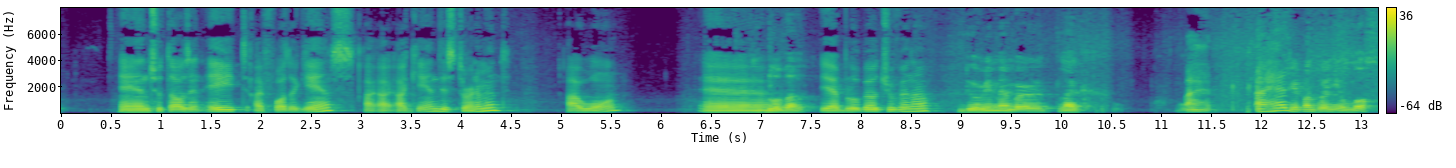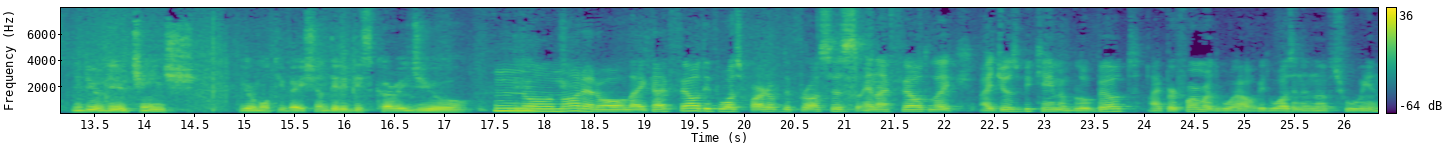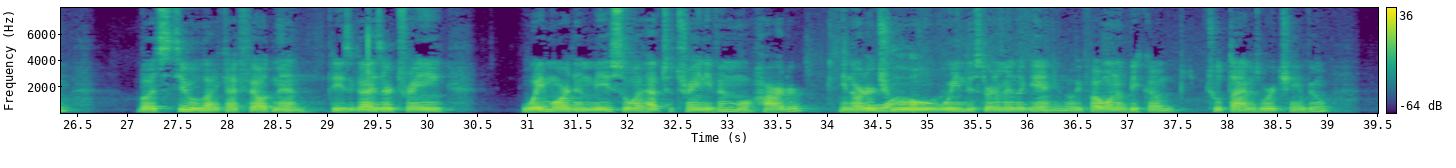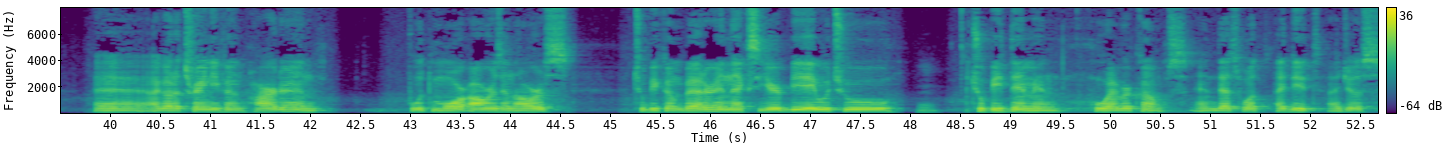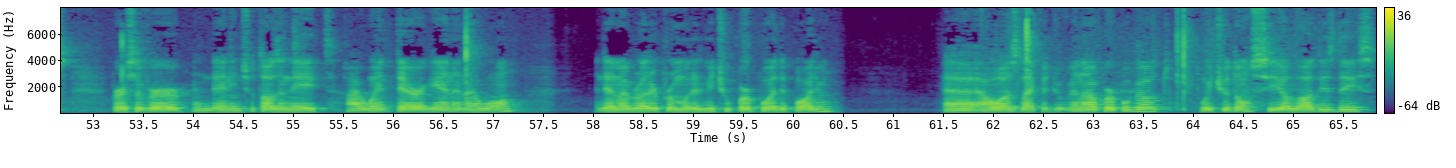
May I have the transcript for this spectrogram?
And 2008 I fought against I, I, again this tournament. I won. Uh, blue belt. Yeah, blue belt juvenile. Do you remember like I I had. what happened when you lost? Did you did you change your motivation? Did it discourage you? No, not at all. Like I felt it was part of the process, and I felt like I just became a blue belt. I performed well. It wasn't enough to win, but still, like I felt, man, these guys are training way more than me, so I have to train even more harder in order Wow. to win this tournament again. You know, if I want to become two times world champion, uh, I gotta train even harder and put more hours and hours to become better and next year be able to to beat them and whoever comes and that's what i did i just persevere and then in 2008 i went there again and i won and then my brother promoted me to purple at the podium. Uh, I was like a juvenile purple belt, which you don't see a lot these days.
